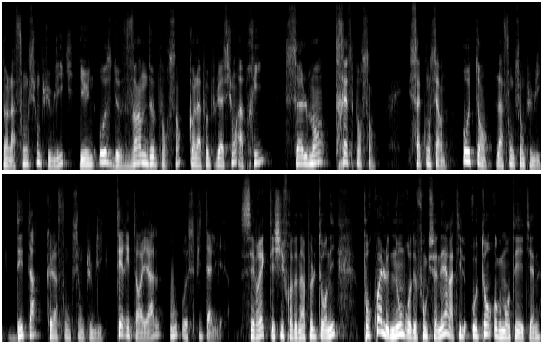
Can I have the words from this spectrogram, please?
dans la fonction publique, il y a eu une hausse de 22% quand la population a pris seulement 13%. Et ça concerne autant la fonction publique d'État que la fonction publique territoriale ou hospitalière. C'est vrai que tes chiffres donnent un peu le tournis. Pourquoi le nombre de fonctionnaires a-t-il autant augmenté, Étienne?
